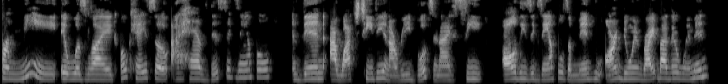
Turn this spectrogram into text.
for me, it was like, okay, so I have this example and then I watch TV and I read books and I see all these examples of men who aren't doing right by their women.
